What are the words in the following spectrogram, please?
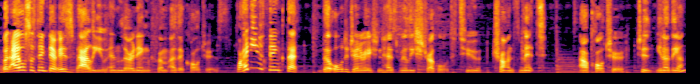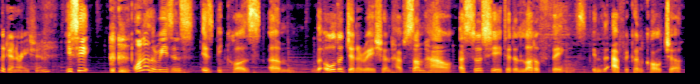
But I also think there is value in learning from other cultures. Why do you think that the older generation has really struggled to transmit our culture to, you know, the younger generation? You see, one of the reasons is because um, the older generation have somehow associated a lot of things in the African culture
